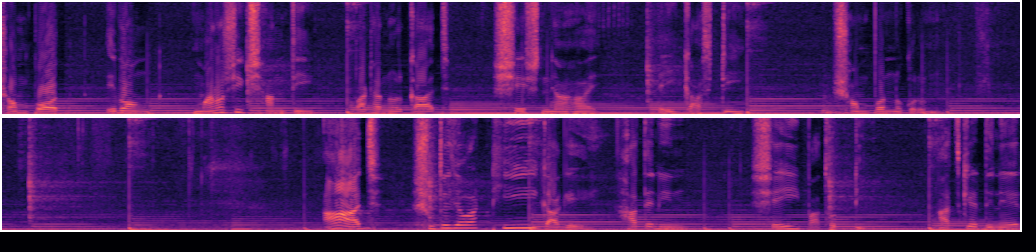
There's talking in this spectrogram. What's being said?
সম্পদ এবং মানসিক শান্তি পাঠানোর কাজ শেষ না হয়, এই কাজটি সম্পন্ন করুন। আজ শুতে যাওয়ার ঠিক আগে হাতে নিন সেই পাথরটি। আজকের দিনের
